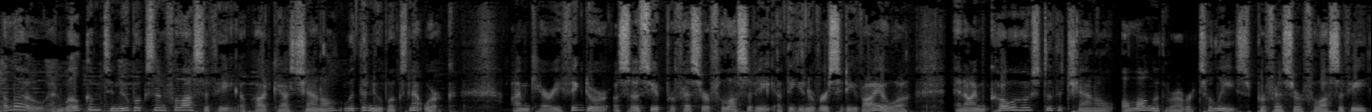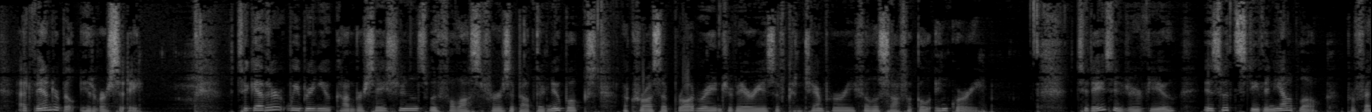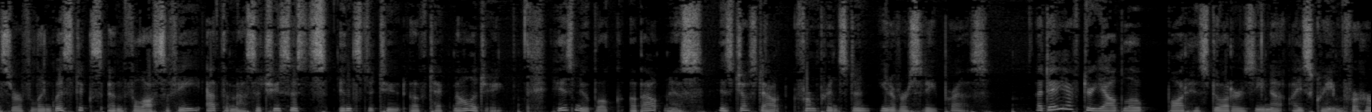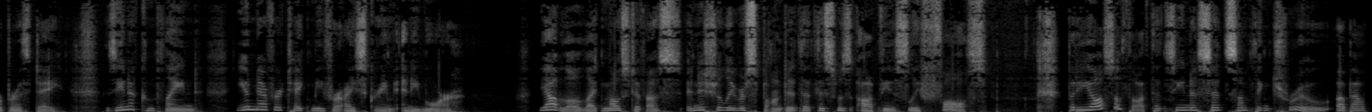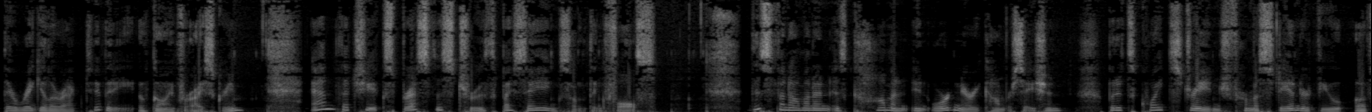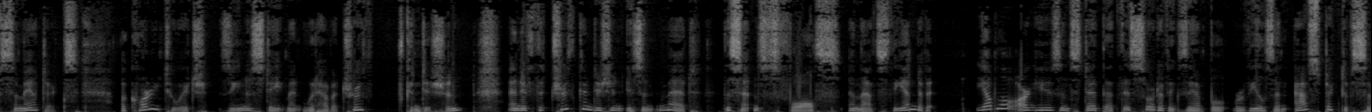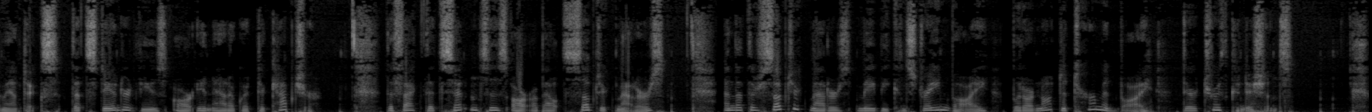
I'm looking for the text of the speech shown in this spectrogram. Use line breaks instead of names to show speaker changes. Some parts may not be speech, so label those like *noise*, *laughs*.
Hello, and welcome to New Books in Philosophy, a podcast channel with the New Books Network. I'm Carrie Figdor, Associate Professor of Philosophy at the University of Iowa, and I'm co-host of the channel along with Robert Talisse, Professor of Philosophy at Vanderbilt University. Together, we bring you conversations with philosophers about their new books across a broad range of areas of contemporary philosophical inquiry. Today's interview is with Stephen Yablo, professor of linguistics and philosophy at the Massachusetts Institute of Technology. His new book, Aboutness, is just out from Princeton University Press. A day after Yablo bought his daughter Zena ice cream for her birthday, Zena complained, You never take me for ice cream anymore. Yablo, like most of us, initially responded that this was obviously false but he also thought that Zena said something true about their regular activity of going for ice cream, and that she expressed this truth by saying something false. This phenomenon is common in ordinary conversation, but it's quite strange from a standard view of semantics, according to which Zena's statement would have a truth condition, and if the truth condition isn't met, the sentence is false, and that's the end of it. Yablo argues instead that this sort of example reveals an aspect of semantics that standard views are inadequate to capture. The fact that sentences are about subject matters, and that their subject matters may be constrained by, but are not determined by, their truth conditions.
